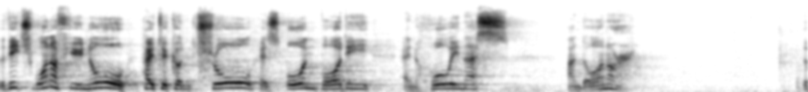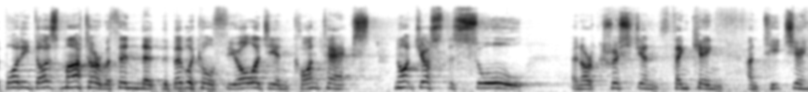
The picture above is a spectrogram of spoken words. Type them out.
that each one of you know how to control his own body in holiness and honour. The body does matter within the, the biblical theology and context, not just the soul in our Christian thinking and teaching.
